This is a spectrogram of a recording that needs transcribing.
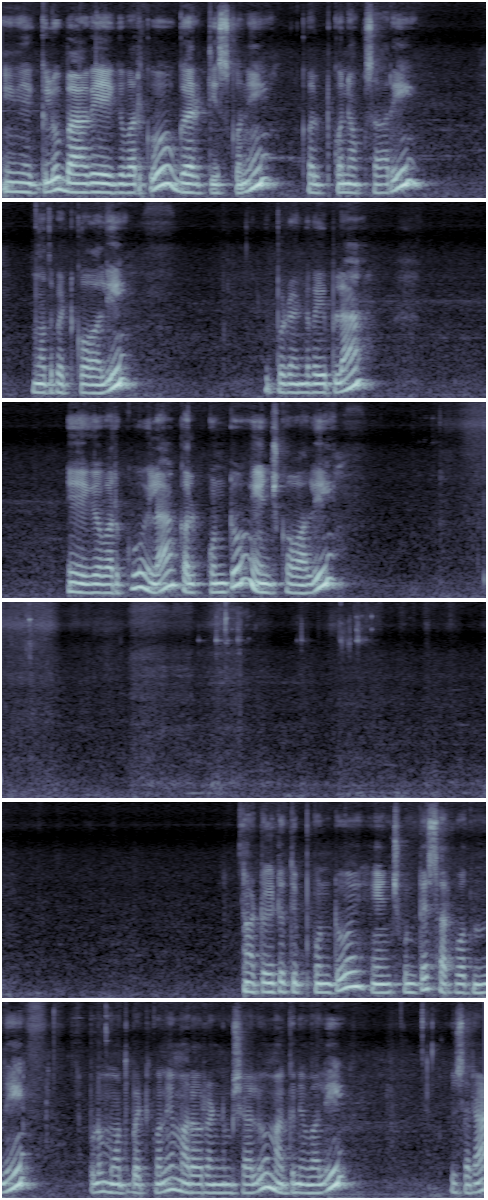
ఈ ఎగ్గులు బాగా ఎగే వరకు గరిటె తీసుకొని కలుపుకొని ఒకసారి మూత పెట్టుకోవాలి. ఇప్పుడు రెండు వైపులా ఏగే వరకు ఇలా కలుపుకుంటూ వేయించుకోవాలి. అటు ఇటు తిప్పుకుంటూ వేయించుకుంటే సరిపోతుంది. ఇప్పుడు మూత పెట్టుకొని మరో రెండు నిమిషాలు మగ్గనివ్వాలి. చూసారా?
